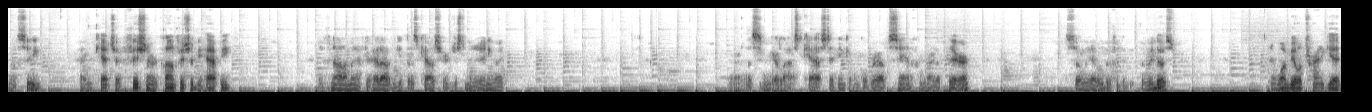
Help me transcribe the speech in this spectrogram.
we'll see. If I can catch a fish or a clownfish, I'd be happy. If not, I'm going to have to head out and get those cows here in just a minute anyway. Alright, this is going to be our last cast. I think I'm going to grab sand from right up there. So we have a little bit for the, the windows. And I want to be able to try to get...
